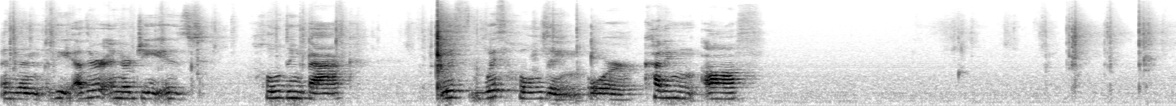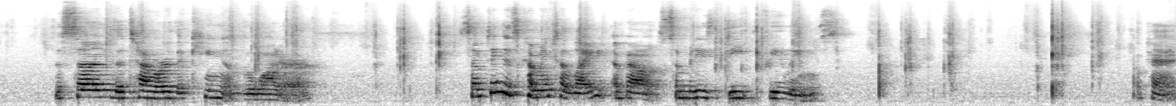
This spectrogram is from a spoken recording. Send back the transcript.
and then the other energy is holding back with withholding or cutting off the sun, the tower, the king of the water. Something is coming to light about somebody's deep feelings. Okay.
